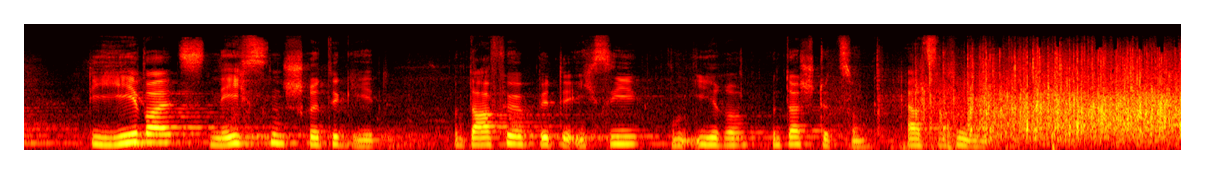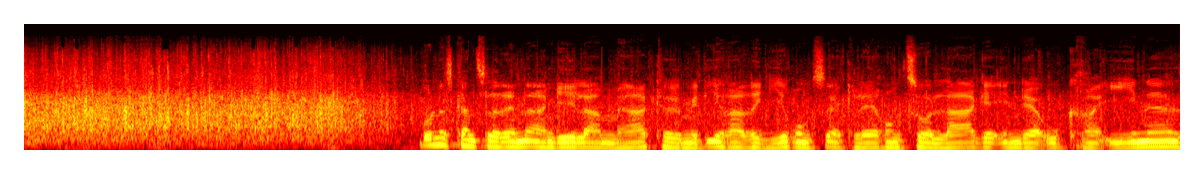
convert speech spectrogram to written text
die jeweils nächsten Schritte geht. Und dafür bitte ich Sie um Ihre Unterstützung. Herzlichen Dank. Bundeskanzlerin Angela Merkel mit ihrer Regierungserklärung zur Lage in der Ukraine.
